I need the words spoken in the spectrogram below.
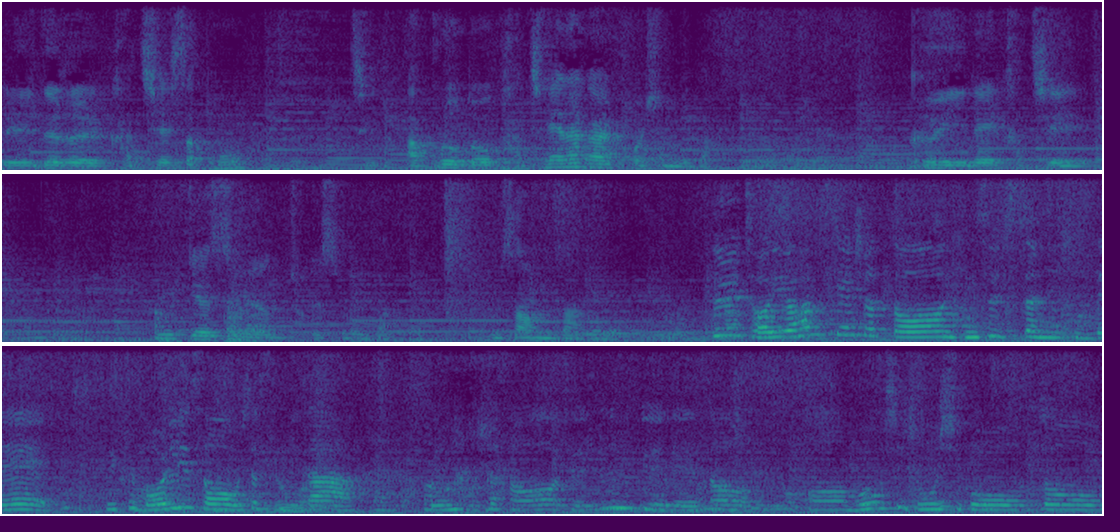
일들을 같이 했었고 앞으로도 같이 해나갈 것입니다. 그 일에 같이 함께 했으면 좋겠습니다. 감사합니다. 늘 저희와 함께 하셨던 김수 지사님이신데 이렇게 멀리서 오셨습니다. 오늘 오셔서 저희 흐름교에 대해서 어, 무엇이 좋으시고 또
